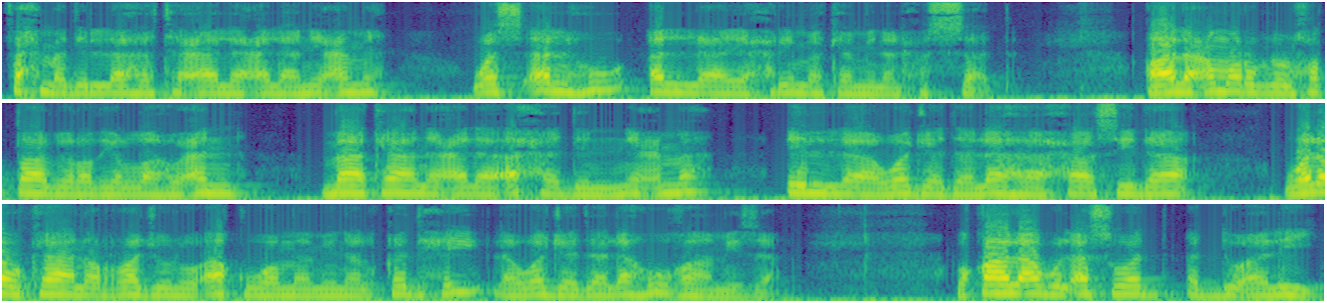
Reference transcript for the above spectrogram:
فاحمد الله تعالى على نعمه واسأله ألا يحرمك من الحساد. قال عمر بن الخطاب رضي الله عنه ما كان على أحد نعمة إلا وجد لها حاسدا ولو كان الرجل أقوم من القدح لوجد له غامزا. وقال أبو الأسود الدؤلي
